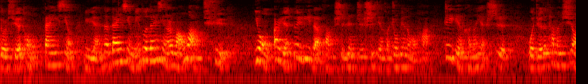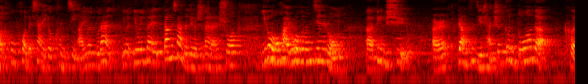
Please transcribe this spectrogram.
就是血统单一性、语言的单一性、民族的单一性，而往往去用二元对立的方式认知世界和周边的文化。这一点可能也是我觉得他们需要突破的下一个困境啊，因为不但因为因为在当下的这个时代来说。一个文化如果不能兼容，呃，并蓄，而让自己产生更多的可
